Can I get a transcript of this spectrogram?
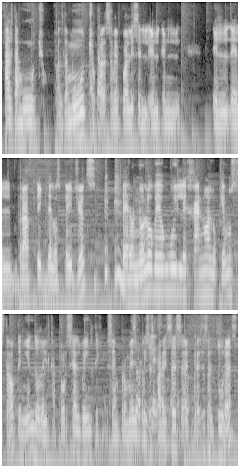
falta mucho, falta mucho para saber cuál es el, el el, draft pick de los Patriots, pero no lo veo muy lejano a lo que hemos estado teniendo del 14 al 20, o sea, en promedio. Entonces, para esas, para esas alturas,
